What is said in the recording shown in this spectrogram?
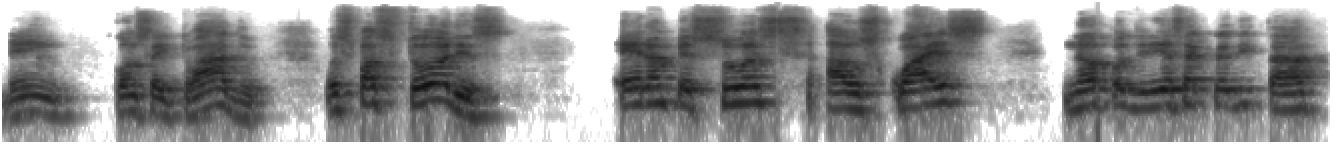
bem conceituado, os pastores eram pessoas aos quais não poderia se acreditar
